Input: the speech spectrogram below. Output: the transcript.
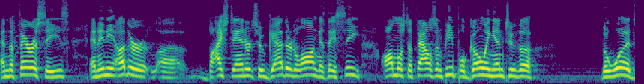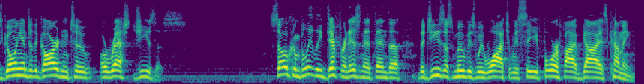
and the Pharisees, and any other uh, bystanders who gathered along as they see almost a thousand people going into the, the woods, going into the garden to arrest Jesus. So completely different, isn't it, than the, the Jesus movies we watch and we see four or five guys coming.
